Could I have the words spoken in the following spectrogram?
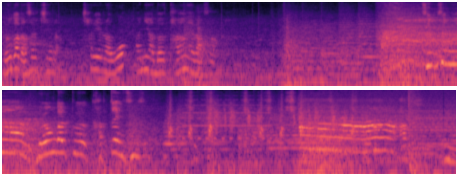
너가 나설 차례, 차례라고? 아니야, 너 다음에 나서. 짐승면 매운갈프 갑자기 짐승. 아, 아, 음.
